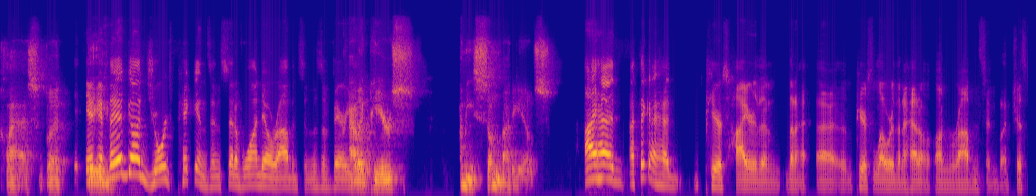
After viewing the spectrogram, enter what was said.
class. But if they, if they had gone George Pickens instead of Wan'Dale Robinson, this is a very Alec Pierce. I mean, somebody else. I had, I think I had Pierce higher than than I uh, Pierce lower than I had on, on Robinson, but just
